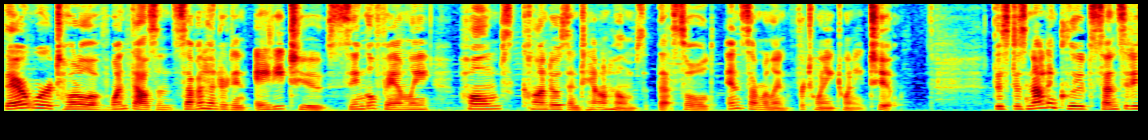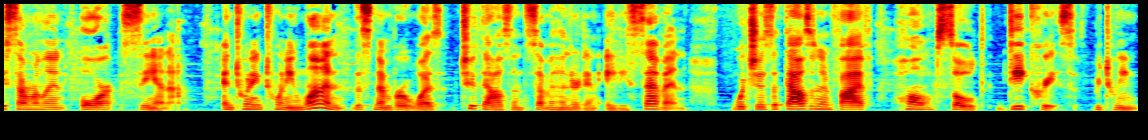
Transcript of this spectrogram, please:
There were a total of 1,782 single family homes, condos, and townhomes that sold in Summerlin for 2022. This does not include Sun City Summerlin or Siena. In 2021, this number was 2,787, which is a 1,005 homes sold decrease between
